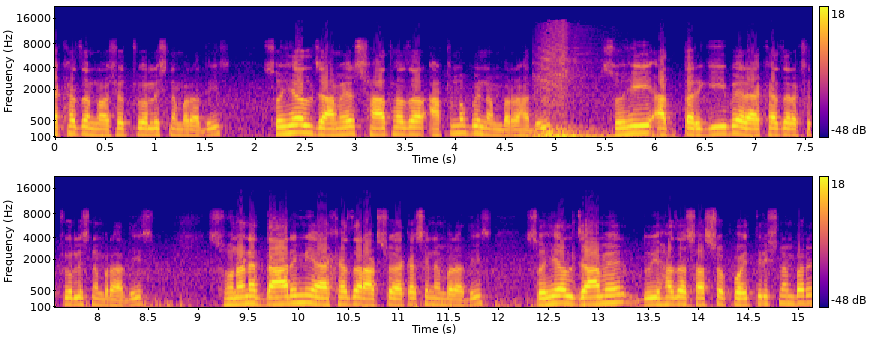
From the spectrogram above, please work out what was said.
এক হাজার নয়শো চুয়াল্লিশ নম্বর হাদিস সহিয়াল জামের সাত হাজার আটানব্বই নম্বর হাদিস, সহি আত্মার গিবের এক হাজার একশো চুয়াল্লিশ নম্বর হাদিস, সুনানে দারিমি এক হাজার আটশো একাশি নম্বর হাদিস সহিয়াল জামের দুই হাজার সাতশো পঁয়ত্রিশ নম্বরে,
